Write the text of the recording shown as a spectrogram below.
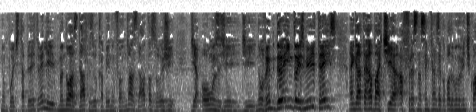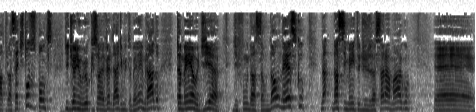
não pôde estar presente. Então ele mandou as datas, eu acabei não falando das datas. Hoje, dia 11 de, de novembro, de, em 2003, a Inglaterra batia a França nas semifinais da Copa do Mundo 24 a 7. Todos os pontos de Johnny Wilkinson é verdade, muito bem lembrado. Também é o dia de fundação da Unesco, na, nascimento de José Saramago. É,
